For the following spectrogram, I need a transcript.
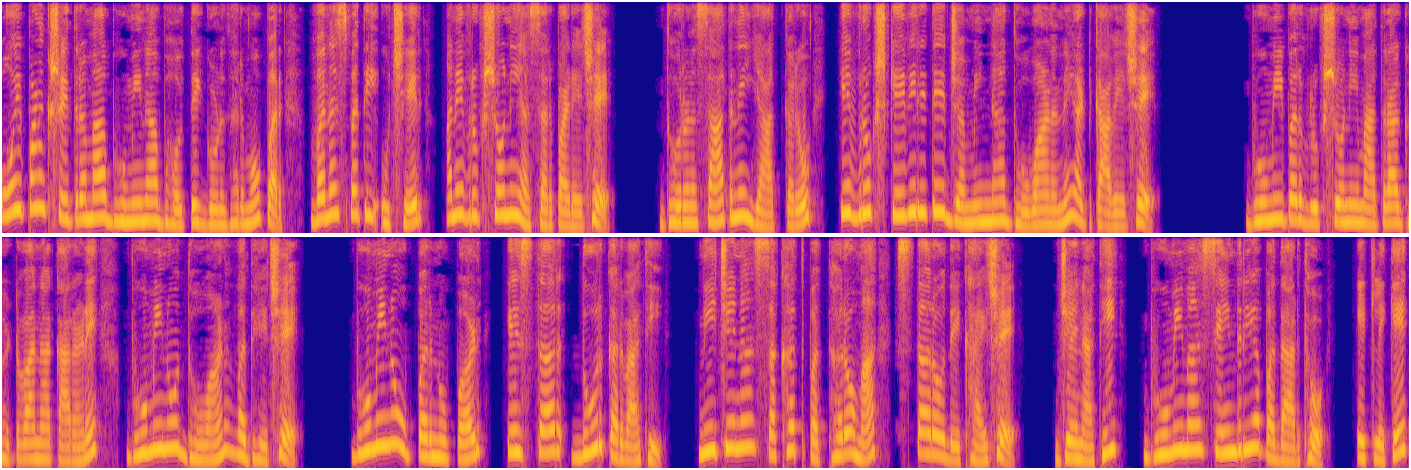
કોઈ પણ ક્ષેત્રમાં ભૂમિના ભૌતિક ગુણધર્મો પર વનસ્પતિ ઉછેર અને વૃક્ષોની અસર પડે છે. ધોરણ સાતને યાદ કરો કે વૃક્ષ કેવી રીતે જમીનના ધોવાણને અટકાવે છે. ભૂમિ પર વૃક્ષોની માત્રા ઘટવાના કારણે ભૂમિનું ધોવાણ વધે છે. ભૂમિનું ઉપરનું પડ કે સ્તર દૂર કરવાથી નીચેના સખત પથ્થરોમાં સ્તરો દેખાય છે. જેનાથી ભૂમિમાં સેન્દ્રિય પદાર્થો, એટલે કે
